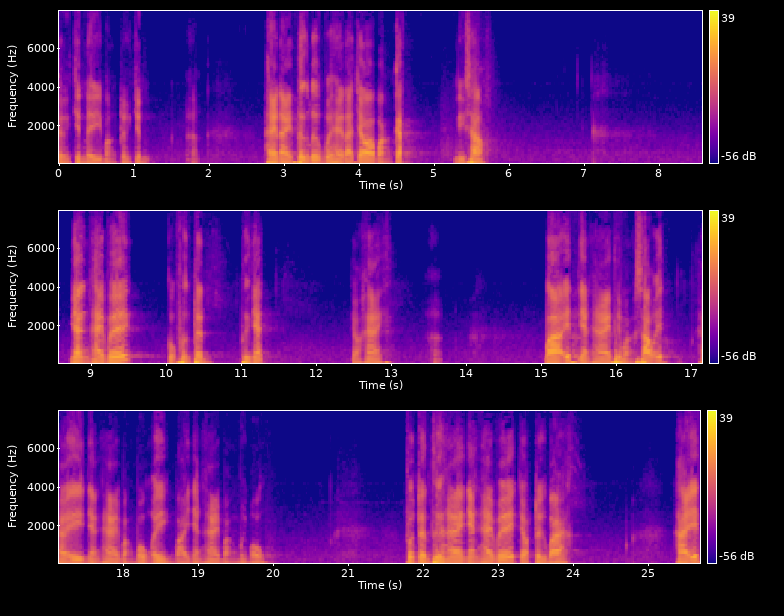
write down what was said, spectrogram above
trừ 9y bằng trừ 9 hệ này tương đương với hệ đã cho bằng cách như sau. Nhân hai vế của phương trình. Thứ nhất, cho 2 3x nhân 2 thì bằng 6x 2y nhân 2 bằng 4y 7 nhân 2 bằng 14 phương trình thứ hai nhân 2 vế cho trừ 3 2x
